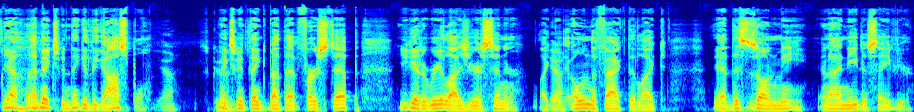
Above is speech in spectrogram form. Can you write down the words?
Yeah, that makes me think of the gospel. Yeah, that's good. Makes me think about that first step. You got to realize you're a sinner. Like Yeah. own the fact that like, yeah, this is on me, and I need a savior.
